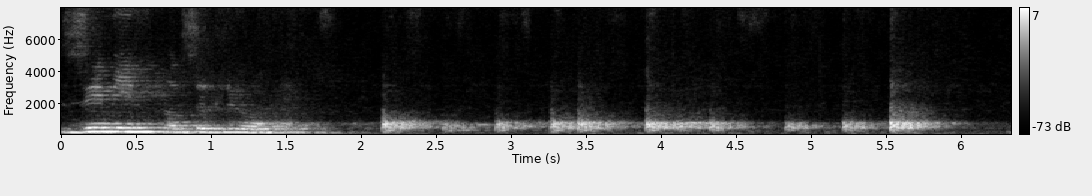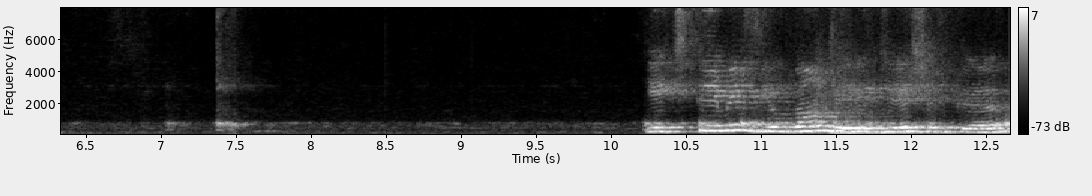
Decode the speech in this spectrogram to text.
zemin hazırlıyor. Geçtiğimiz yıldan beri C şıkkı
